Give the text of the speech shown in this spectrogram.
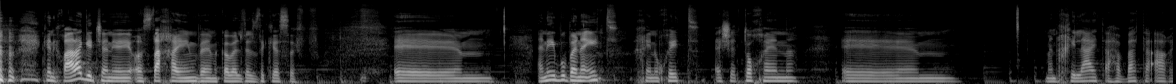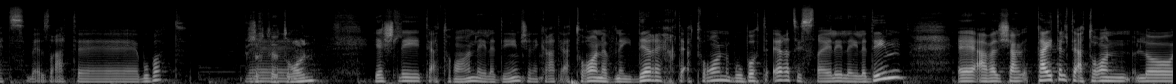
כי אני יכולה להגיד שאני עושה חיים ומקבלת על זה כסף. אה, אני בובנאית, חינוכית, אשת תוכן, אה, מנחילה את אהבת הארץ בעזרת אה, בובות. יש לך תיאטרון? יש לי תיאטרון לילדים, שנקרא תיאטרון אבני דרך, תיאטרון בובות ארץ ישראלי לילדים, אה, אבל שהטייטל תיאטרון לא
